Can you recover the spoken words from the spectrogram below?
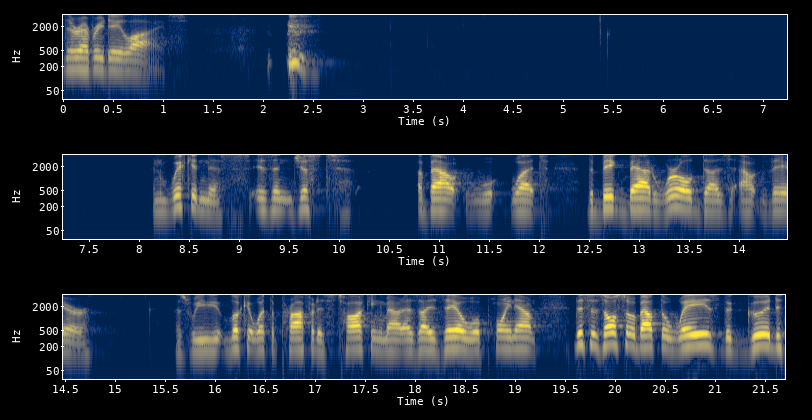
their everyday lives. and wickedness isn't just about w- what the big bad world does out there. As we look at what the prophet is talking about, as Isaiah will point out, this is also about the ways the good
